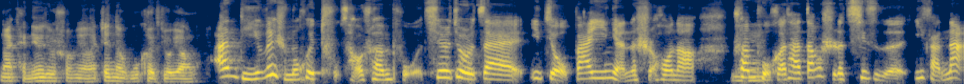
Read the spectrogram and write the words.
那肯定就说明真的无可救药了。安迪为什么会吐槽川普？其实就是在一九八一年的时候呢，川普和他当时的妻子伊凡娜。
